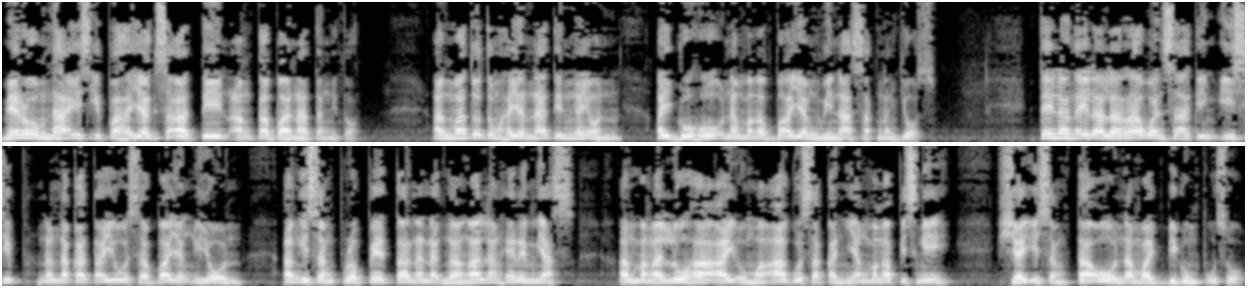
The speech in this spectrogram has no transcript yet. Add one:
Merong nais ipahayag sa atin ang kabanatang ito. Ang matutunghayan natin ngayon ay guho ng mga bayang winasak ng Diyos. Tela na ilalarawan sa aking isip na nakatayo sa bayang iyon ang isang propeta na nagngangalang Jeremias. Ang mga luha ay umaago sa kanyang mga pisngi. Siya'y isang tao na may bigong puso.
